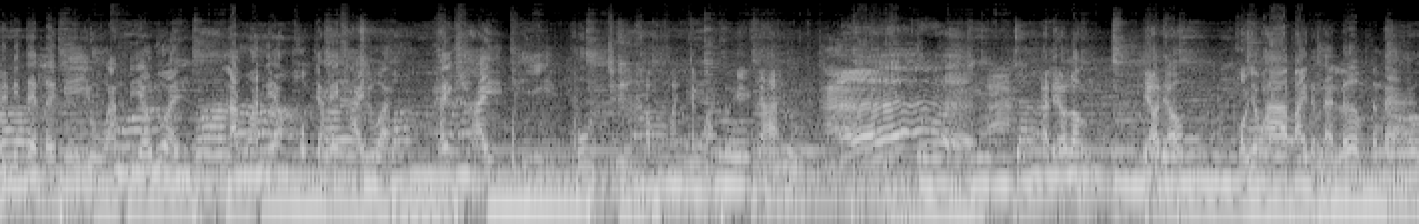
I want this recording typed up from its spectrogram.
ลิมิเต็ดเลยมีอยู่อันเดียวด้วย รางวัลเนี้ยผมจะให้ใครด้วย ให้ใครที่พูดชื่อคำขวัญจังหวัดตัวเองได้เอออะเดี๋ยวลองเดี๋ยวเดี๋ยวผมจะพาไปตั้งแต่เริ่มตั้งแต่อ่า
